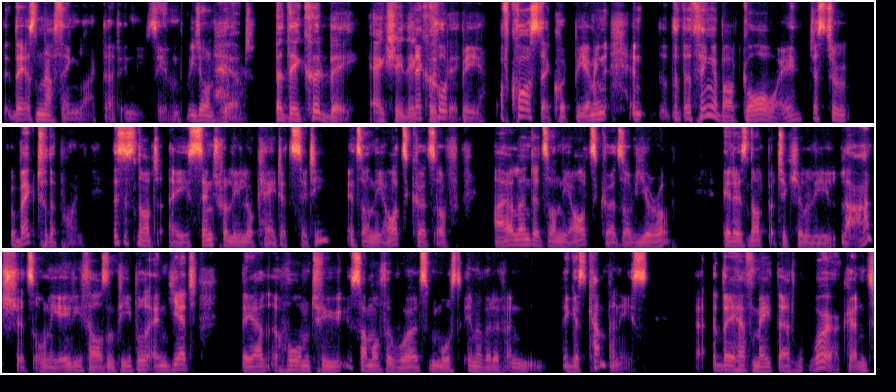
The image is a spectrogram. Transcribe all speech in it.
there's nothing like that in New Zealand. We don't have Yeah. it. But there could be. Actually, there, There could, could, be. be. Of course, there could be. I mean, and the, the thing about Galway, just to go back to the point, this is not a centrally located city. It's on the outskirts of Ireland. It's on the outskirts of Europe. It is not particularly large. It's only 80,000 people. And yet they are home to some of the world's most innovative and biggest companies. Uh, They have made that work. And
